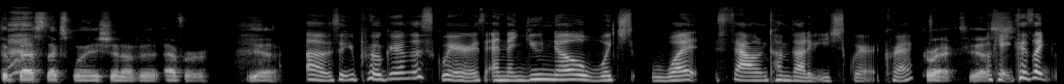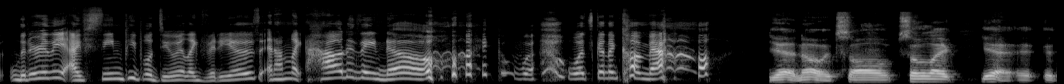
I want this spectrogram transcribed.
the best explanation of it ever. Yeah. Um, so you program the squares and then you know which what sound comes out of each square, correct? Correct. Yes. Okay, because like literally, I've seen people do it like videos, and I'm like, how do they know like wh- what's gonna come out? Yeah, no, it's all so like yeah, it, it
